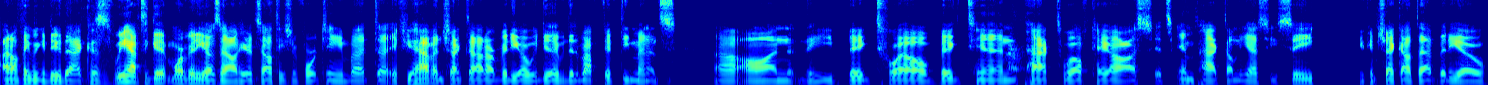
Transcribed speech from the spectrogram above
I don't think we can do that because we have to get more videos out here at Southeastern 14. But uh, if you haven't checked out our video, we did we did about 50 minutes uh, on the Big 12, Big 10, Pac 12 chaos, its impact on the SEC. You can check out that video.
